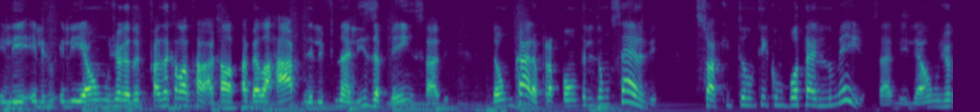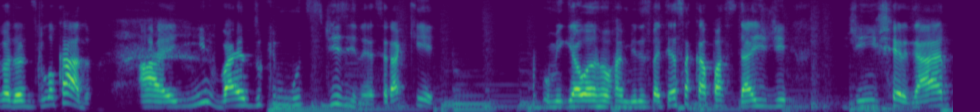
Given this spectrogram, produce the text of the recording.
ele, ele, ele é um jogador que faz aquela, aquela tabela rápida, ele finaliza bem, sabe? Então, cara, pra ponta ele não serve. Só que tu não tem como botar ele no meio, sabe? Ele é um jogador deslocado. Aí vai do que muitos dizem, né? Será que o Miguel Angel Ramírez vai ter essa capacidade de, de enxergar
